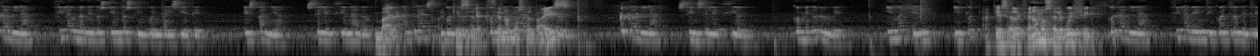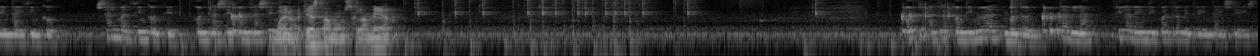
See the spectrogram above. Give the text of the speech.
Tabla, fila 1 de 257. España, seleccionado. Vale, Atrás, aquí seleccionamos el país. Tabla, sin selección. Comedor V. Imagen, Aquí seleccionamos el Wi-Fi. Tabla, fila 24 de 35. Salmar 5G. Contrase, contraseña. Bueno, aquí estamos, en la mía. Otra, atrás, continuar, botón. Tabla, fila 24 de 36.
